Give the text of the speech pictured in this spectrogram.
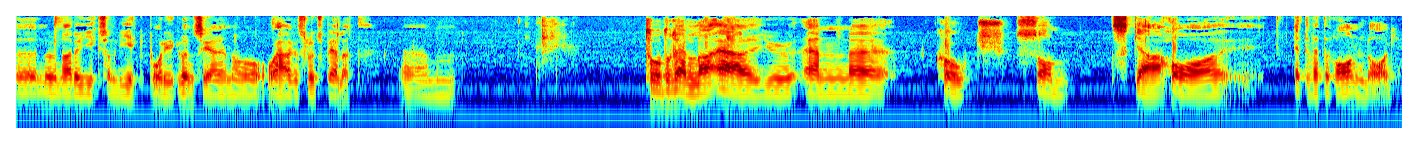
Uh, nu när det gick som det gick både i grundserien och, och här i slutspelet. Um, Tortorella är ju en uh, coach som ska ha ett veteranlag.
